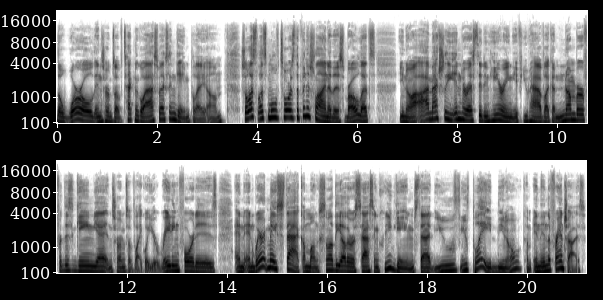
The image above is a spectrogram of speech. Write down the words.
the world in terms of technical aspects and gameplay. Um, so let's let's move towards the finish line of this, bro. Let's you know, I, am actually interested in hearing if you have like a number for this game yet in terms of like what your rating for it is and and where it may stack among some of the other Assassin's Creed games that you've you've played, you know, in in the franchise.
